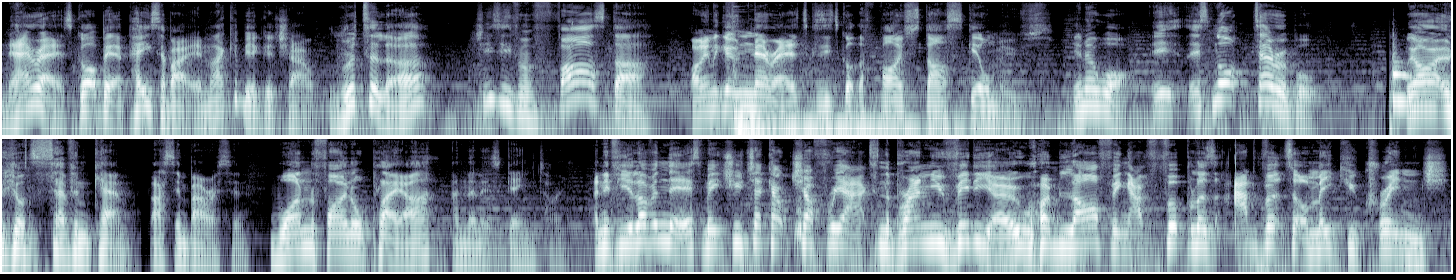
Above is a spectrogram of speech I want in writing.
Neres got a bit of pace about him. That could be a good shout. Rutler, she's even faster. I'm going to go Neres because he's got the five-star skill moves. You know what? It, it's not terrible. We are only on 7 chem. That's embarrassing. One final player, and then it's game time. And if you're loving this, make sure you check out Chuff React and the brand new video where I'm laughing at footballers' adverts that'll make you cringe.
